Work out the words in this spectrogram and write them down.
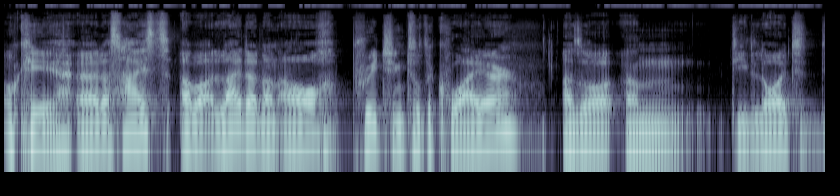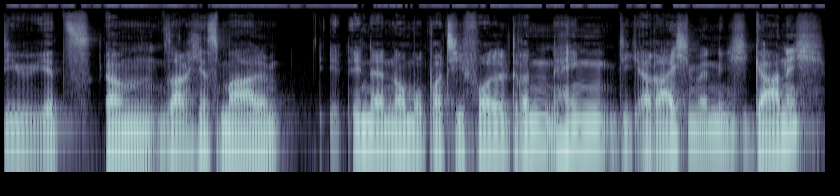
okay. Äh, das heißt aber leider dann auch Preaching to the Choir. Also ähm, die Leute, die jetzt, ähm, sage ich jetzt mal, in der Normopathie voll drin hängen, die erreichen wir nicht, gar nicht.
